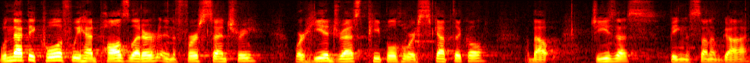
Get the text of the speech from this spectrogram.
Wouldn't that be cool if we had Paul's letter in the first century where he addressed people who were skeptical about Jesus being the Son of God?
